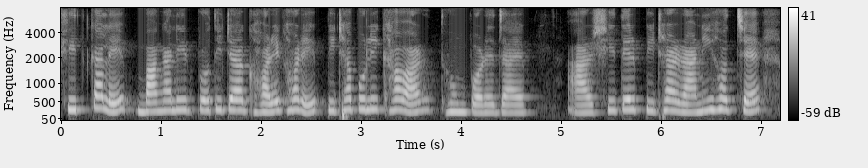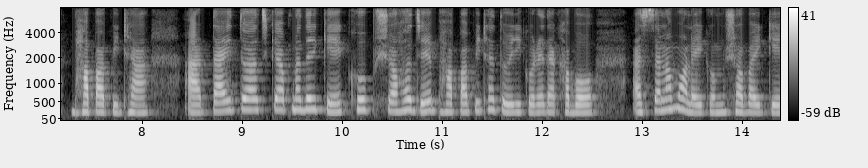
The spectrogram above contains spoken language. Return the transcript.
শীতকালে বাঙালির প্রতিটা ঘরে ঘরে পিঠাপুলি খাওয়ার ধুম পড়ে যায়। আর শীতের পিঠার রানী হচ্ছে ভাপা পিঠা। আর তাই তো আজকে আপনাদেরকে খুব সহজে ভাপা পিঠা তৈরি করে দেখাবো। আসসালামু আলাইকুম সবাইকে।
